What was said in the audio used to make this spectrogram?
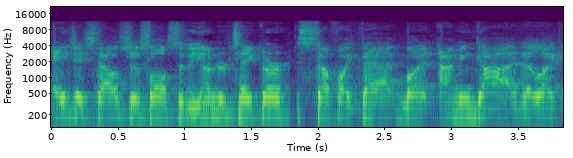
AJ Styles just lost to The Undertaker, stuff like that, but I mean, God, like,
